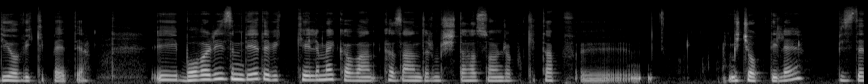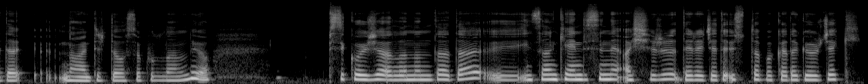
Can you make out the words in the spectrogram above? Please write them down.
diyor Wikipedia. E, Bovarizm diye de bir kelime kazandırmış daha sonra bu kitap e, birçok dile. Bizde de nadir de olsa kullanılıyor. Psikoloji alanında da e, insanın kendisini aşırı derecede üst tabakada görecek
